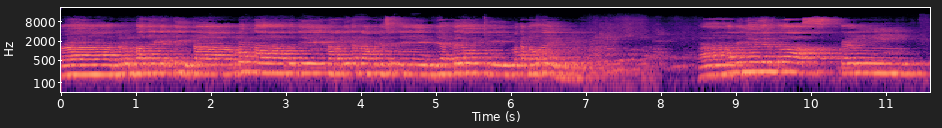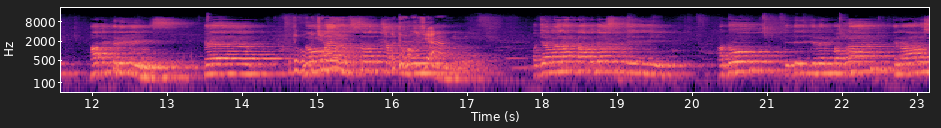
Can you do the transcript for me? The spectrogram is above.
Ah, belum banyak kiti ta mong ah do di ado iti kinaimbag na, kinaaros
